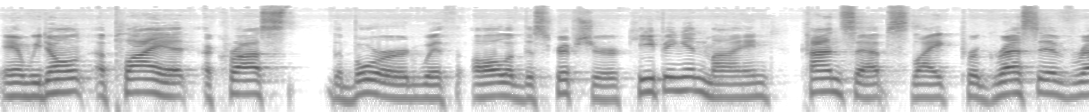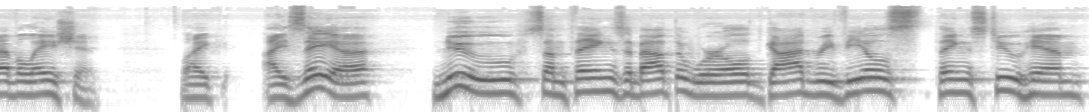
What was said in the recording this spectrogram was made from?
and we don't apply it across the board with all of the scripture, keeping in mind concepts like progressive revelation. Like Isaiah knew some things about the world, God reveals things to him,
